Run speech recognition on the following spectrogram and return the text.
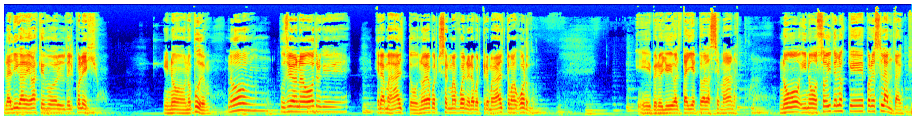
la liga de básquetbol del colegio. Y no, no pude. No, pusieron a otro que era más alto. No era por ser más bueno, era porque era más alto, más gordo. Eh, pero yo iba al taller todas las semanas. No, y no soy de los que por Slam Dunk.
